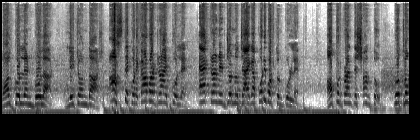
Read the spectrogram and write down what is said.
বল করলেন বোলার লিটন দাস আস্তে করে কাভার ড্রাইভ করলেন। এক রানের জন্য জায়গা পরিবর্তন করলেন। অপর প্রান্তে শান্ত, প্রথম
